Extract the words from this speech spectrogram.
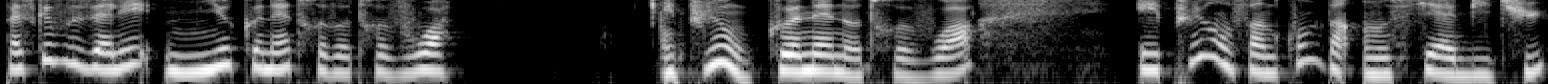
parce que vous allez mieux connaître votre voix. Et plus on connaît notre voix, et plus en fin de compte, ben, on s'y habitue,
